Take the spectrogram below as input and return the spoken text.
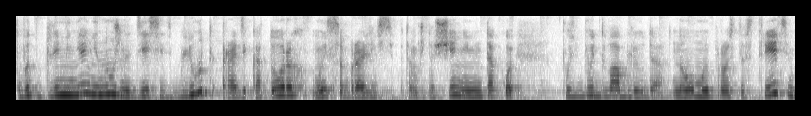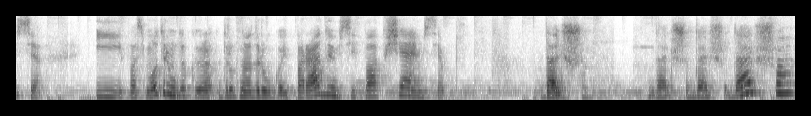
вот для меня не нужно 10 блюд, ради которых мы собрались, потому что ощущение именно такое. Пусть будет два блюда, но мы просто встретимся и посмотрим друг, друг на друга, и порадуемся, и пообщаемся. Дальше дальше, дальше, дальше.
